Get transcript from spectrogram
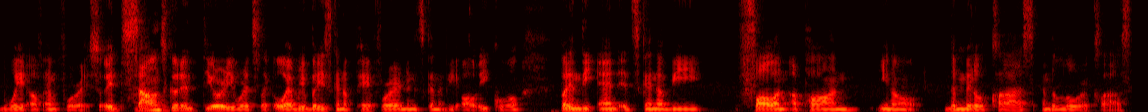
weight of M4A. So it sounds Mhm. good in theory where it's like, oh, everybody's gonna pay for it and it's gonna be all equal. But in the end, it's gonna be fallen upon, you know, the middle class and the lower class.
